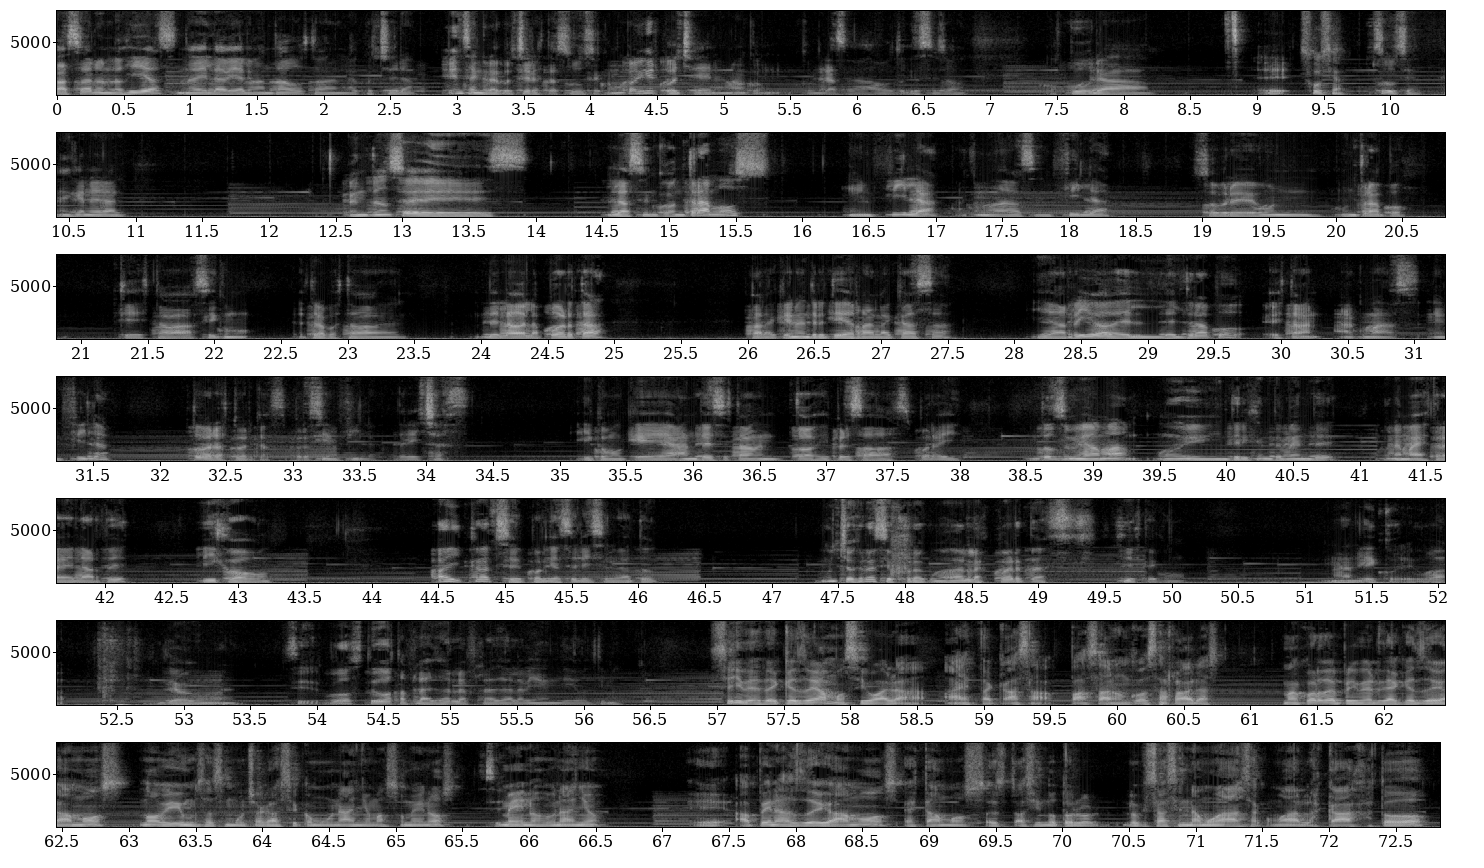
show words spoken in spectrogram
pasaron los días, nadie la había levantado, estaba en la cochera. Piensen que la cochera está sucia, como cualquier cochera, ¿no? Con, con grasa de auto, qué sé yo. Oscura, eh, Sucia. sucia en general. Entonces las encontramos en fila, acomodadas en fila, sobre un, un trapo que estaba así como el trapo estaba del lado de la puerta para que no entre tierra a la casa y arriba del, del trapo estaban acomodadas en fila todas las tuercas, pero sí en fila, derechas. Y como que antes estaban todas dispersadas por ahí. Entonces mi mamá, muy inteligentemente, una maestra del arte, dijo: ¡Ay, Katze! Porque se le dice el gato. Muchas gracias por acomodar las puertas. Y este, como. Mandeco de guau. Como. Si vos te gusta flayar, la flayala bien de última. Sí, desde que llegamos igual a, a esta casa pasaron cosas raras. Me acuerdo del primer día que llegamos, no vivimos hace mucho hace como un año más o menos, Sí. menos de un año. Eh, apenas llegamos, estábamos est- haciendo todo lo, lo que se hace en la mudanza, acomodar las cajas, todo.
